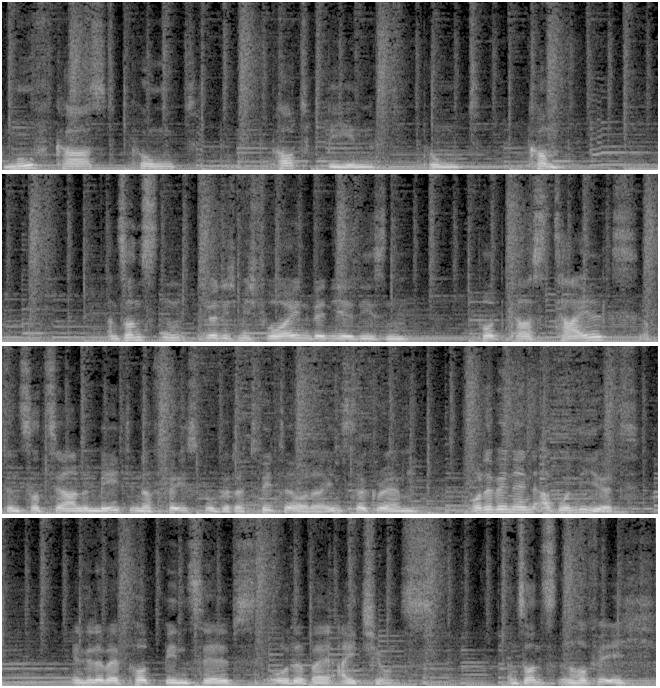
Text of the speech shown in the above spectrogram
movecast.podbean.com. Ansonsten würde ich mich freuen, wenn ihr diesen Podcast teilt auf den sozialen Medien, auf Facebook oder Twitter oder Instagram oder wenn ihr ihn abonniert, entweder bei Podbean selbst oder bei iTunes. Ansonsten hoffe ich,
